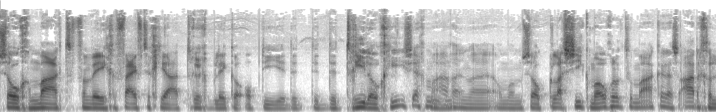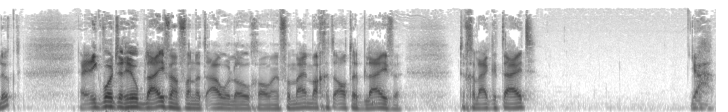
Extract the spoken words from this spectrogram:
zo gemaakt vanwege 50 jaar terugblikken op die, de, de, de trilogie, zeg maar. Mhm. En, eh, om hem zo klassiek mogelijk te maken. Dat is aardig gelukt. Nee, ik word er heel blij van, van het oude logo. En voor mij mag het altijd blijven. Tegelijkertijd, ja,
